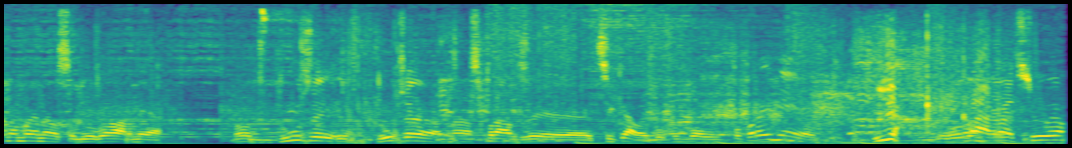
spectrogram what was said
як на мене, особливо армія. Ну, дуже, дуже насправді цікавий був футбол попередній. Удар працює.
